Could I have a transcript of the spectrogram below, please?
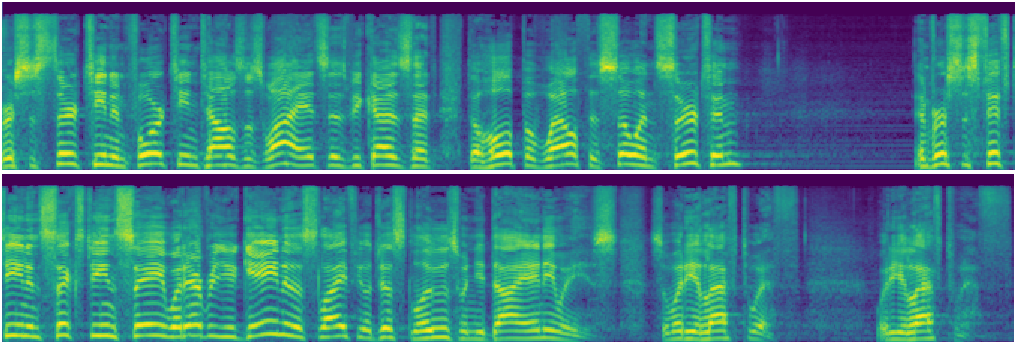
Verses 13 and 14 tells us why. It says, because that the hope of wealth is so uncertain. And verses 15 and 16 say, whatever you gain in this life, you'll just lose when you die, anyways. So, what are you left with? What are you left with?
